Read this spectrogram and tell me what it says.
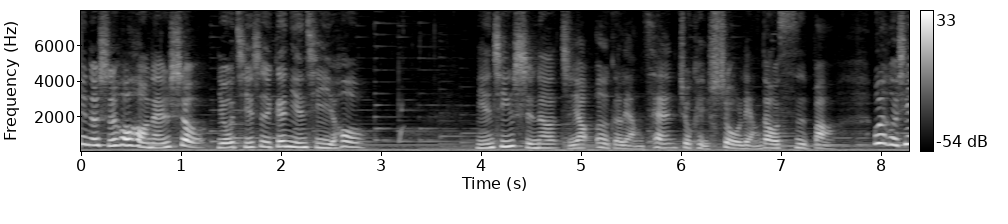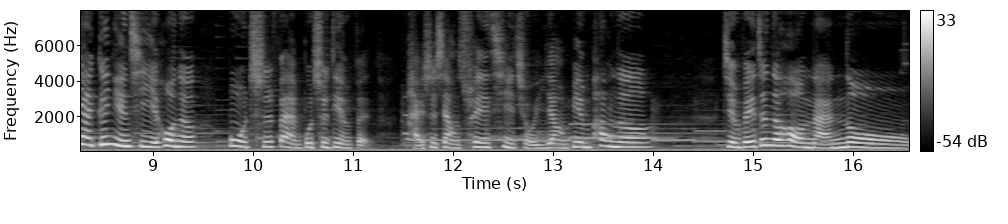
变的时候好难受，尤其是更年期以后。年轻时呢，只要饿个两餐就可以瘦两到四磅，为何现在更年期以后呢，不吃饭不吃淀粉，还是像吹气球一样变胖呢？减肥真的好难哦。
